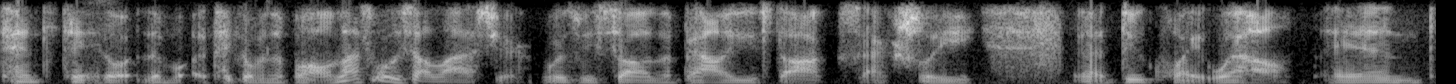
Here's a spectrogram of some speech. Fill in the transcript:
tend to take over, the, take over the ball, and that's what we saw last year. Was we saw the value stocks actually uh, do quite well, and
